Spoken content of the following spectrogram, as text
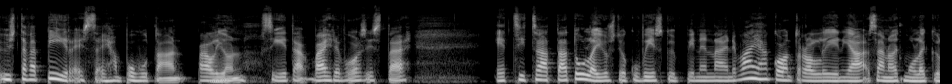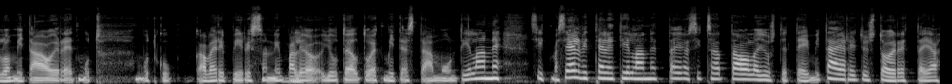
ystäväpiireissä ihan puhutaan paljon mm. siitä vaihdevuosista, että sitten saattaa tulla just joku 50 nainen vaan ihan kontrolliin ja sanoo, että mulle kyllä on mitään oireet, mutta mut kun kaveripiirissä on niin mm. paljon juteltu, että miten tämä mun tilanne. Sitten mä selvittelen tilannetta ja sitten saattaa olla just, että ei mitään erityistä oiretta ja,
